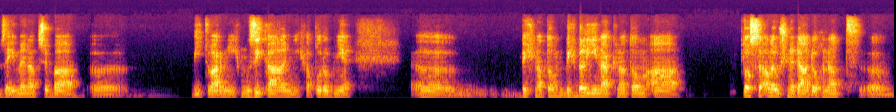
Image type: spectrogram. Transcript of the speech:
zejména třeba uh, výtvarných, muzikálních a podobně, eh, bych, na tom, bych byl jinak na tom a to se ale už nedá dohnat, eh,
